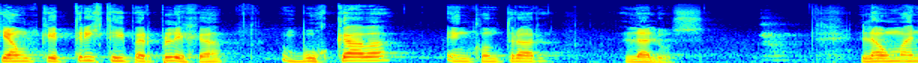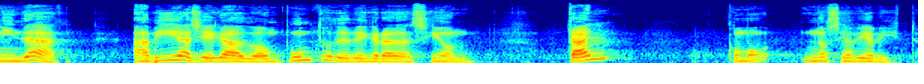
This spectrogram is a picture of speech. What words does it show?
que, aunque triste y perpleja, buscaba encontrar la luz. La humanidad había llegado a un punto de degradación tal como no se había visto.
